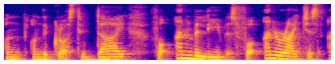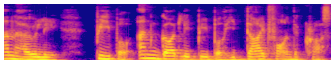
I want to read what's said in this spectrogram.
on, on the cross to die for unbelievers, for unrighteous, unholy people, ungodly people. He died for on the cross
